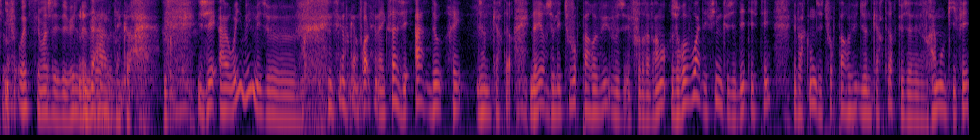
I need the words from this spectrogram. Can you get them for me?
Tu Il vois. faut- Ouais, parce que moi, je les ai vus le même Ah, jour. d'accord. J'ai ah oui oui mais je j'ai aucun problème avec ça. J'ai adoré John Carter. D'ailleurs je l'ai toujours pas revu. Il faudrait vraiment. Je revois des films que j'ai détestés et par contre j'ai toujours pas revu John Carter que j'avais vraiment kiffé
